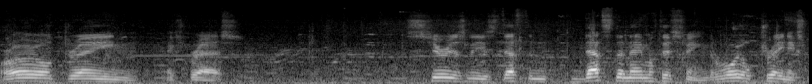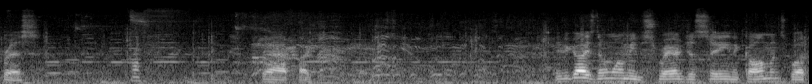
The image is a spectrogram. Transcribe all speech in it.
Royal Train Express. Seriously, is that the that's the name of this thing? The Royal Train Express. Crap. I, if you guys don't want me to swear, just say in the comments, but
